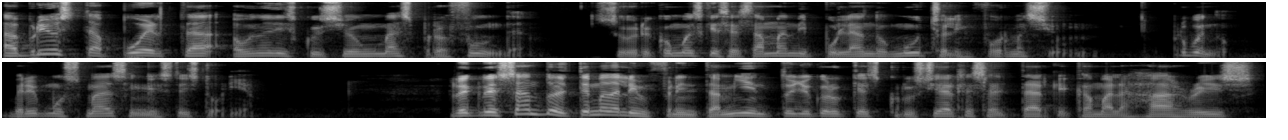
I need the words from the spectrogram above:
abrió esta puerta a una discusión más profunda sobre cómo es que se está manipulando mucho la información. Pero bueno, veremos más en esta historia. Regresando al tema del enfrentamiento, yo creo que es crucial resaltar que Kamala Harris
